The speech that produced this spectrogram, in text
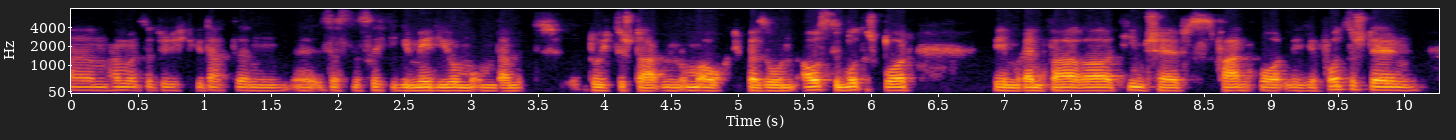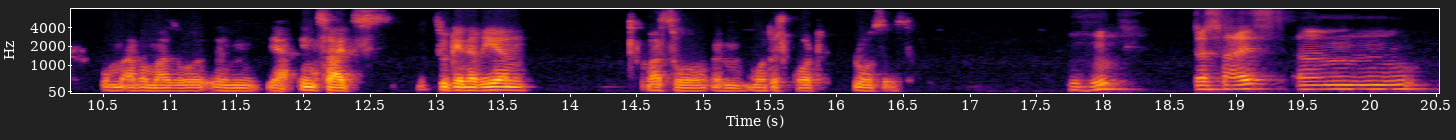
Ähm, haben wir uns natürlich gedacht, dann äh, ist das das richtige Medium, um damit durchzustarten, um auch die Personen aus dem Motorsport, eben Rennfahrer, Teamchefs, Verantwortliche vorzustellen, um einfach mal so ähm, ja, Insights zu generieren, was so im Motorsport los ist. Mhm. Das heißt, ähm,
